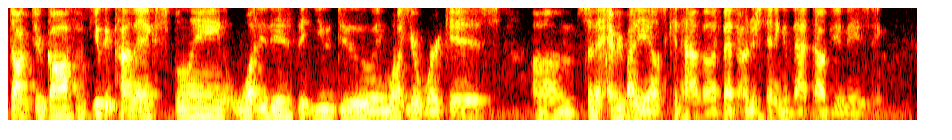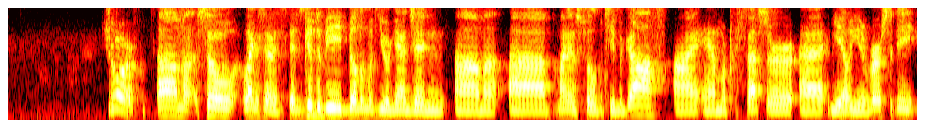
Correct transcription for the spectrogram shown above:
Dr. Goff, if you could kind of explain what it is that you do and what your work is um, so that everybody else can have a better understanding of that. That would be amazing. Sure. Um, so, like I said, it's, it's, good to be building with you again, Jaden. Um, uh, my name is Phillip Atiba Goff. I am a professor at Yale University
